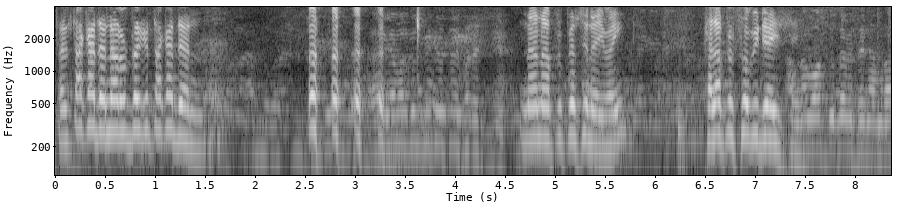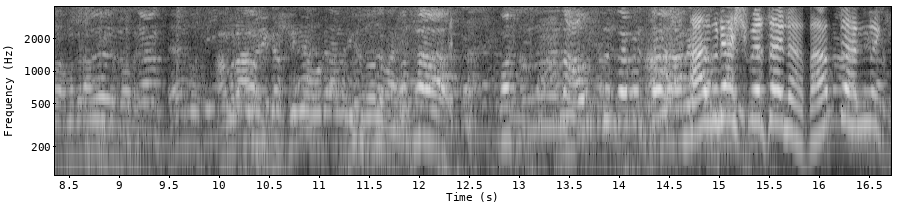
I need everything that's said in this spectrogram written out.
তাহলে টাকা দেন, আর ওদেরকে টাকা দেন। না না, আপনি পেছে নাই ভাই। খালি আপনার ছবি দিয়েছে আর উনি আসবে চাই না, ভাব দেন নাকি।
